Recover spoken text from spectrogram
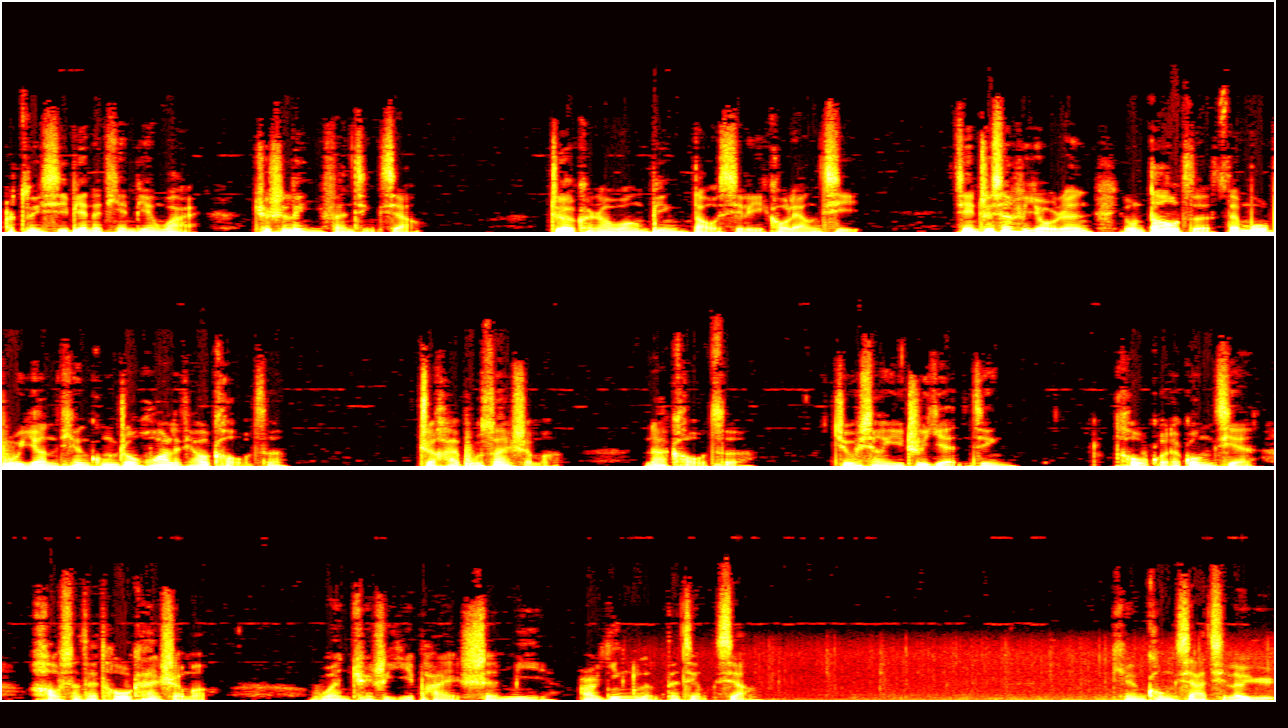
而最西边的天边外却是另一番景象。这可让王斌倒吸了一口凉气，简直像是有人用刀子在幕布一样的天空中划了条口子。这还不算什么。那口子就像一只眼睛，透过的光线好像在偷看什么，完全是一派神秘而阴冷的景象。天空下起了雨，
